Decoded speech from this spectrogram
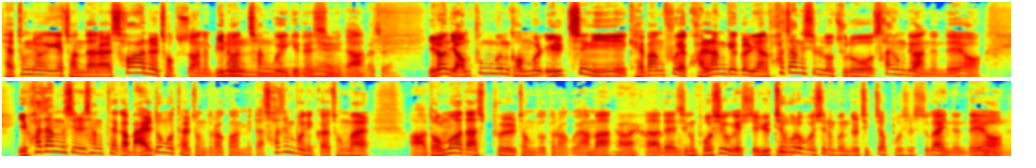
대통령에게 전달할 서한을 접수하는 민원 음, 창구이기도 음, 했습니다. 네, 맞아요. 이런 연풍문 건물 1층이 개방 후에 관람객을 위한 화장실로 주로 사용돼 왔는데요. 이 화장실 상태가 말도 못할 정도라고 합니다. 사진 보니까 정말 아, 너무하다 싶을 정도더라고요. 아마 아, 네, 지금 음. 보시고 계시죠. 유튜브로 음. 보시는 분들 직접 보실 수가 있는데요. 음.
